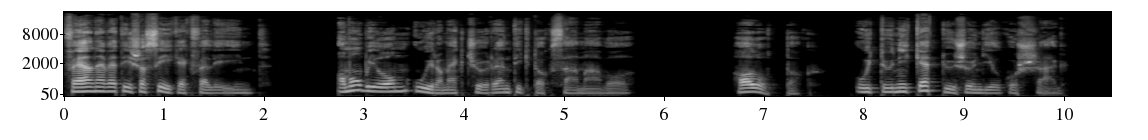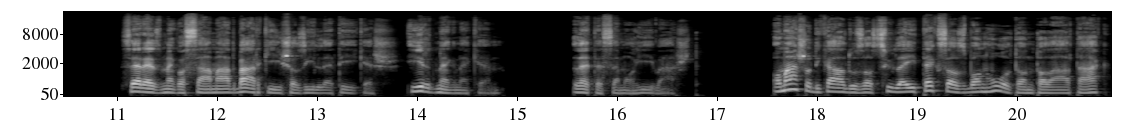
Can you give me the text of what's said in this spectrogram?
Felnevet és a székek felé int. A mobilom újra megcsörren tiktak számával. Halottak. Úgy tűnik kettős öngyilkosság. Szerezd meg a számát, bárki is az illetékes. Írd meg nekem. Leteszem a hívást. A második áldozat szülei Texasban holtan találták,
